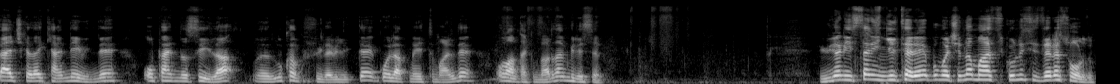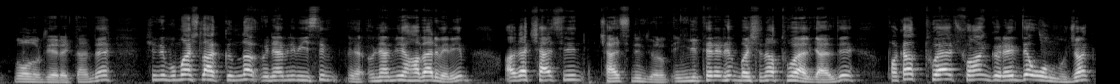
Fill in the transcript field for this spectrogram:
Belçika'da kendi evinde Openda'sıyla, e, Lukaku'suyla birlikte gol atma ihtimali de olan takımlardan birisi. Yunanistan İngiltere bu maçında maç skorunu sizlere sorduk ne olur diyerekten de. Şimdi bu maçla hakkında önemli bir isim, e, önemli bir haber vereyim. Aga Chelsea'nin, Chelsea'nin diyorum İngiltere'nin başına Tuchel geldi. Fakat Tuchel şu an görevde olmayacak.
